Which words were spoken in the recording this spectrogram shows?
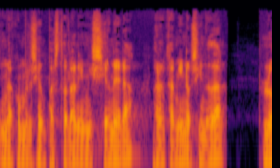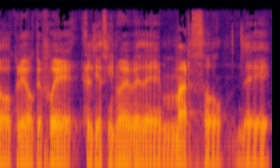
una conversión pastoral y misionera para el camino sinodal. Luego creo que fue el 19 de marzo de,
